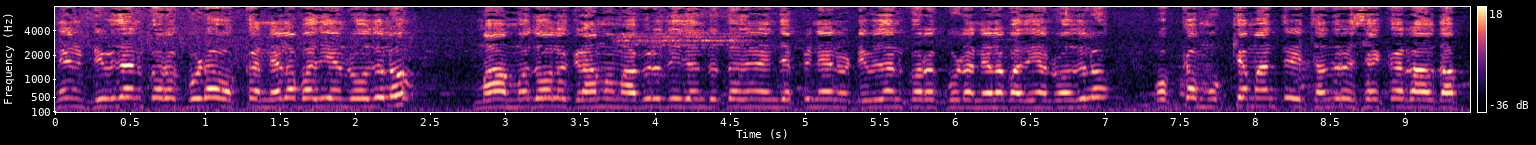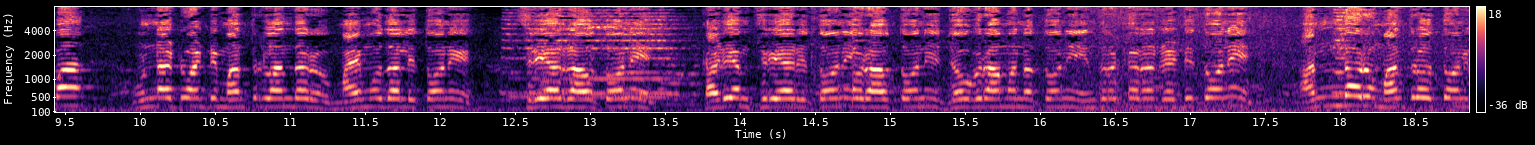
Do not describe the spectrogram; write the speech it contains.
నేను డివిజన్ కొరకు కూడా ఒక్క నెల పదిహేను రోజులు మా మొదలు గ్రామం అభివృద్ధి చెందుతుందని అని చెప్పి నేను డివిజన్ కొరకు కూడా నెల పదిహేను రోజులు ఒక్క ముఖ్యమంత్రి చంద్రశేఖర్ రావు తప్ప ఉన్నటువంటి మంత్రులందరూ మహమూద్ అలీతోని శ్రీహర్ రావుతోని కడియం శ్రీహరితోని రావుతోని జోగురామన్నతోని ఇంద్రకరణ్ రెడ్డితోని అందరూ మంత్రులతోని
